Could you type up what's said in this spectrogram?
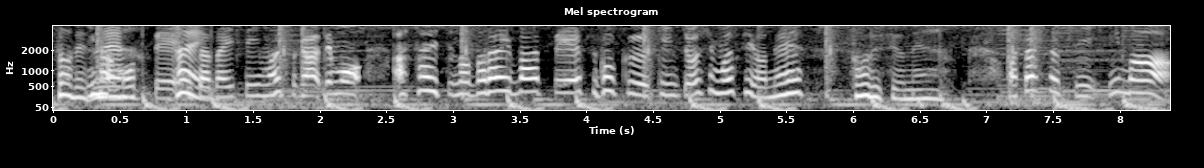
そうですね。今持ってい。ただいていますが、はい、でも朝一のドライバーってすごく緊張しますよね。そうですよね。私たち今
